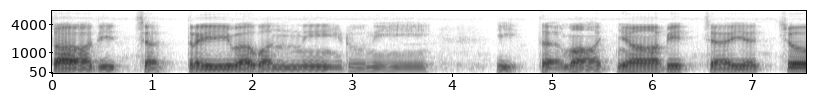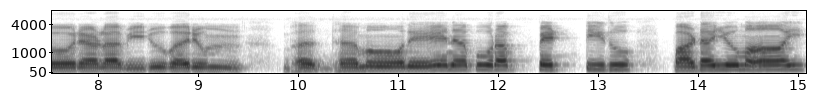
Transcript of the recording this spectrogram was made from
സാധിച്ചത്രൈവ വന്നിടു നീ ഇത്തമാജ്ഞാപിച്ചയച്ചോരളവിരുവരും ബദ്ധമോദേന പുറപ്പെട്ടിതു പടയുമായി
